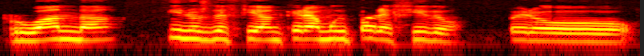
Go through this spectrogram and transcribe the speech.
Ruanda, y nos decían que era muy parecido, pero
